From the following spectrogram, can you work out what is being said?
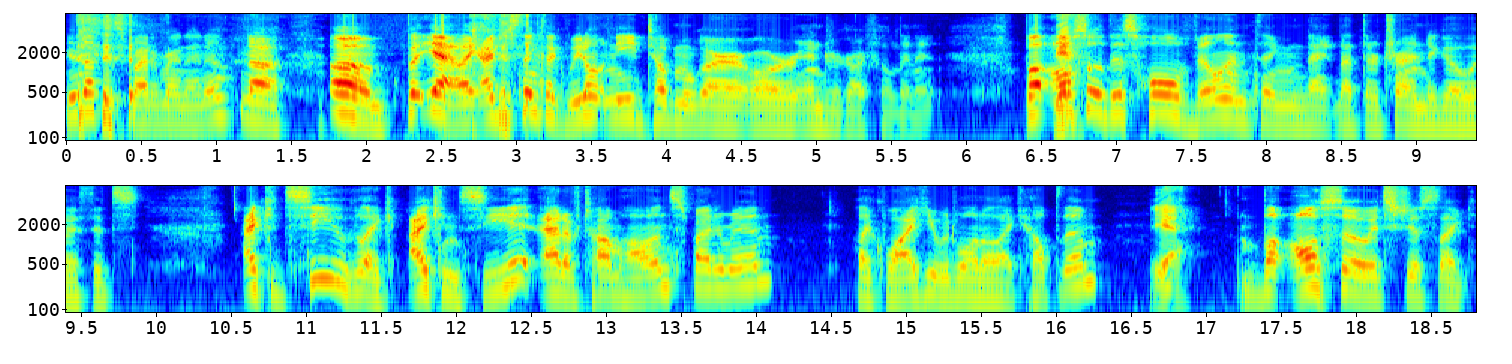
you're not the Spider-Man I know. No. Um, but yeah, like I just think like we don't need Tobey Maguire or Andrew Garfield in it. But Yeah. also this whole villain thing that that they're trying to go with, it's I could see like I can see it out of Tom Holland's Spider-Man, like why he would want to like help them. yeah. But also it's just like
